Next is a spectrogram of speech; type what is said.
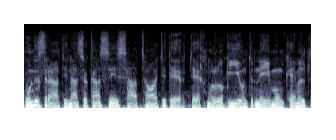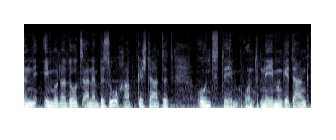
Bundesrat Ignazio Cassis hat heute der Technologieunternehmung Hamilton im Monaduz einen Besuch abgestattet und dem Unternehmen gedankt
